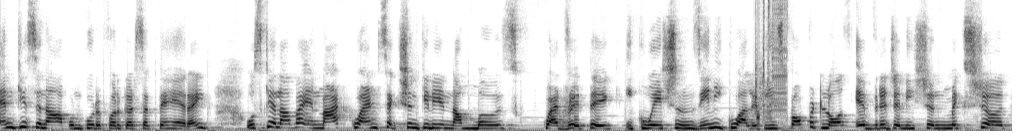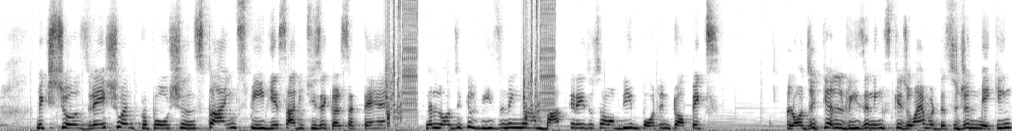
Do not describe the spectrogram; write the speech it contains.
N K Sinha आप उनको रेफर कर सकते हैं राइट उसके अलावा इन मैट क्वांट सेक्शन के लिए numbers quadratic equations inequalities profit loss average addition mixture mixtures ratio and proportions time speed ये सारी चीज़ें कर सकते हैं लॉजिकल रीजनिंग में हम बात करें तो some of the important topics logical reasonings के जो है वो decision making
